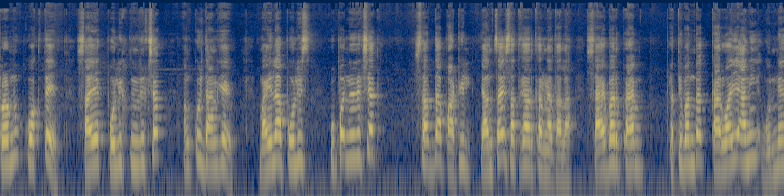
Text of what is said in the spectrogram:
प्रमुख वक्ते सहाय्यक पोलीस निरीक्षक अंकुश दांडगे महिला पोलीस उपनिरीक्षक श्रद्धा पाटील यांचाही सत्कार करण्यात आला. सायबर क्राईम प्रतिबंधक कारवाई आणि गुन्हे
